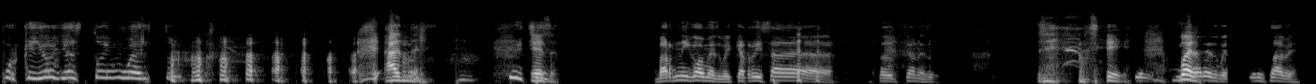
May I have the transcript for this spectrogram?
Porque yo ya estoy muerto. Ándale. Esa. Barney Gómez, güey. Qué risa. Traducciones, güey. Sí. ¿Quién Bueno. eres, güey? ¿Quién sabe?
